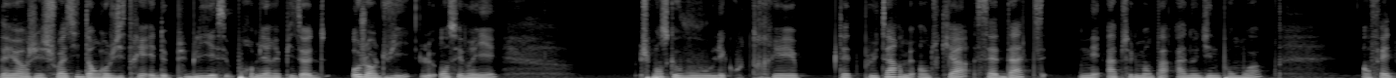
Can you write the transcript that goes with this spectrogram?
D'ailleurs, j'ai choisi d'enregistrer et de publier ce premier épisode aujourd'hui, le 11 février. Je pense que vous l'écouterez peut-être plus tard, mais en tout cas, cette date n'est absolument pas anodine pour moi. En fait,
